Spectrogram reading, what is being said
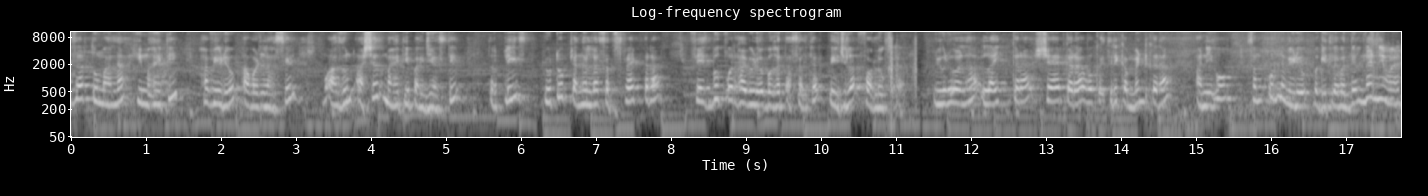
जर तुम्हाला ही माहिती हा व्हिडिओ आवडला असेल व अजून अशाच माहिती पाहिजे असतील तर प्लीज यूट्यूब चॅनलला सबस्क्राईब करा. फेसबुकवर हा व्हिडिओ बघत असाल तर पेजला फॉलो करा. व्हिडिओला लाईक करा शेअर करा व काहीतरी कमेंट करा. आणि हो संपूर्ण व्हिडिओ बघितल्याबद्दल धन्यवाद.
